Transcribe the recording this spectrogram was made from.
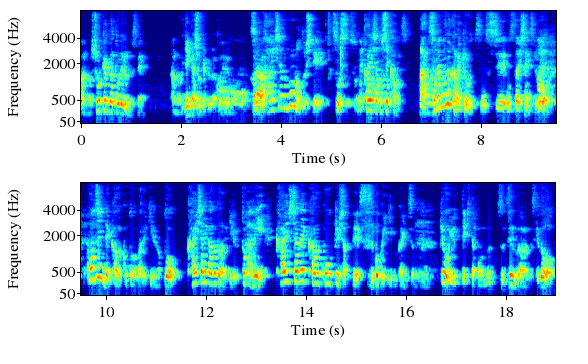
あの、償却が取れるんですね。あの、原価償却が取れる。それは会社のものとして、そうでですよね。会社として買うんです。あ、うんそれもだから今日お伝えしたいんですけど、はい個人で買うことができるのと、会社で買うことができる。特はに会社で買う高級車ってすごく意義深いんですよ。今日言ってきたこの6つ全部あるんですけど、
